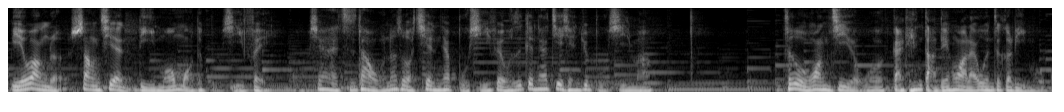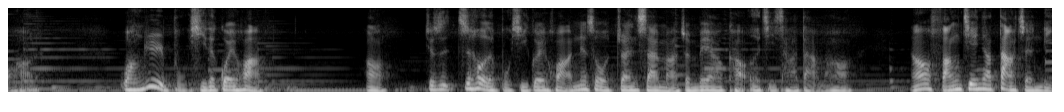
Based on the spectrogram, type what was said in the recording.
别忘了上欠李某某的补习费。我现在知道，我那时候欠人家补习费，我是跟人家借钱去补习吗？这个我忘记了，我改天打电话来问这个李某某好了。往日补习的规划，哦，就是之后的补习规划。那时候我专三嘛，准备要考二级插大嘛，哈。然后房间要大整理，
